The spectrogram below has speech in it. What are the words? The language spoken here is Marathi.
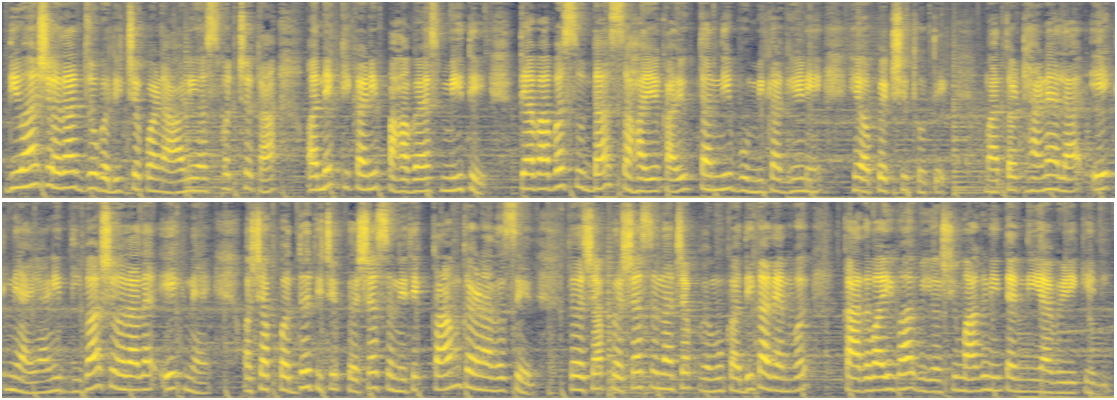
दिवा शहरात जो गलिच्छपणा आणि अस्वच्छता अनेक ठिकाणी पाहावयास मिळते त्याबाबत सुद्धा सहाय्यक आयुक्तांनी भूमिका घेणे हे अपेक्षित होते. मात्र ठाण्याला एक न्याय आणि दिवा शहराला एक न्याय अशा पद्धतीचे प्रशासन येथे काम करणार असेल तर अशा प्रशासनाच्या प्रमुख अधिकाऱ्यांवर कारवाई व्हावी. अशी मागणी त्यांनी यावेळी केली.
